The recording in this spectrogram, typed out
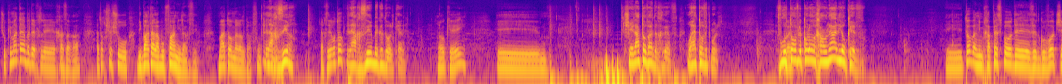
שהוא כמעט היה בדרך לחזרה, אתה חושב שהוא, דיברת על אבו פאני להחזיר. מה אתה אומר על גרפונקל? להחזיר, להחזיר אותו? להחזיר בגדול, כן. אוקיי. אה, שאלה טובה, דרך אגב. הוא היה טוב אתמול. והוא טוב לכל אורך העונה, אני עוקב. אה, טוב, אני מחפש פה עוד איזה תגובות ש...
